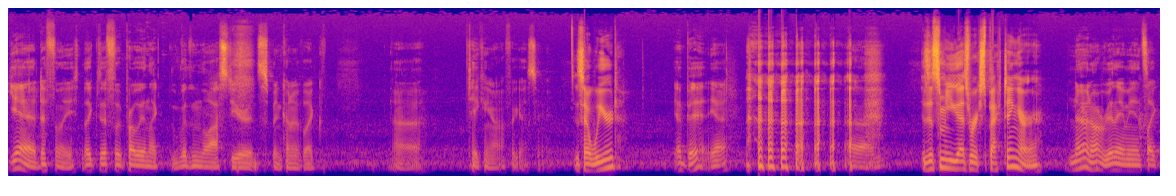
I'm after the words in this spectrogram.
Yeah, definitely. Like definitely, probably in like within the last year, it's been kind of like uh, taking off. I guess. Is that weird? a bit. Yeah. um, Is it something you guys were expecting, or no, not really. I mean, it's like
